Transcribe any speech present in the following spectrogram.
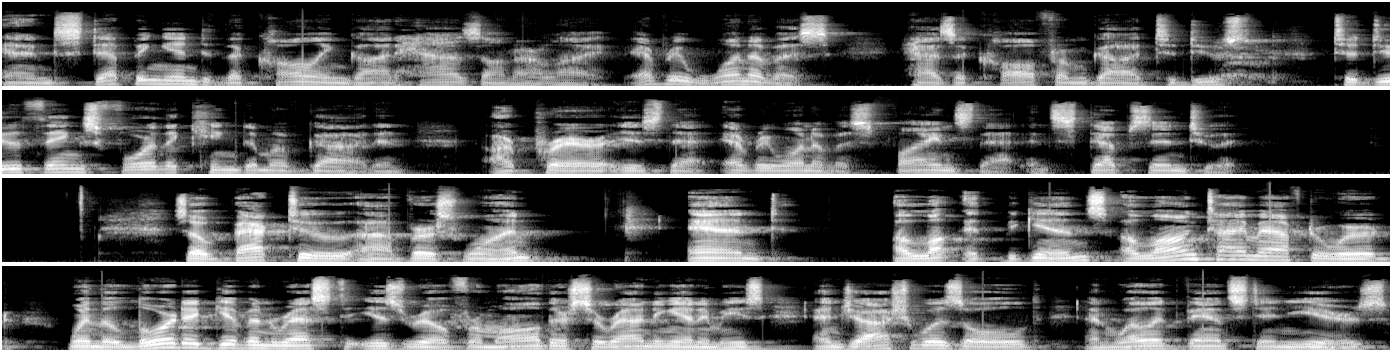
and stepping into the calling God has on our life. Every one of us has a call from God to do, to do things for the kingdom of God. And our prayer is that every one of us finds that and steps into it. So back to uh, verse 1. And lo- it begins, a long time afterward, when the Lord had given rest to Israel from all their surrounding enemies, and Joshua was old and well advanced in years,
